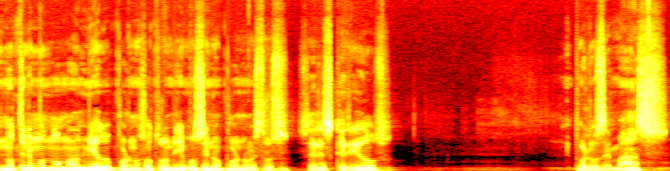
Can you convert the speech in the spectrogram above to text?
no tenemos nomás miedo por nosotros mismos, sino por nuestros seres queridos, por los demás.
